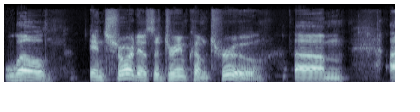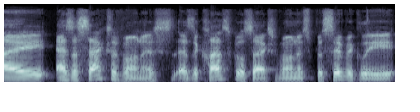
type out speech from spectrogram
Well, in short, it was a dream come true. Um, I, as a saxophonist, as a classical saxophonist specifically,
